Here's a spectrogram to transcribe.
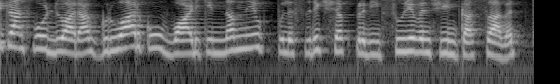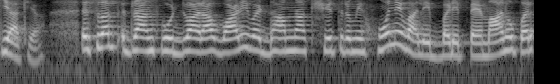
ट्रांसपोर्ट द्वारा गुरुवार को वाड़ी के नवनियुक्त पुलिस निरीक्षक प्रदीप सूर्यवंशी का स्वागत किया गया। इस वक्त ट्रांसपोर्ट द्वारा वाड़ी वडधामना क्षेत्र में होने वाले बड़े पैमानों पर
